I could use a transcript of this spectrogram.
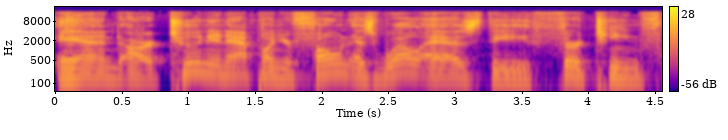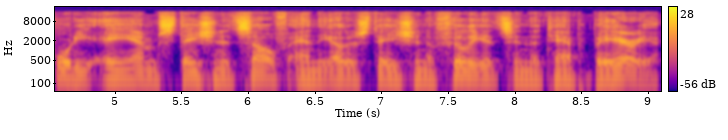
and our TuneIn app on your phone, as well as the 1340 AM station itself and the other station affiliates in the Tampa Bay area.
